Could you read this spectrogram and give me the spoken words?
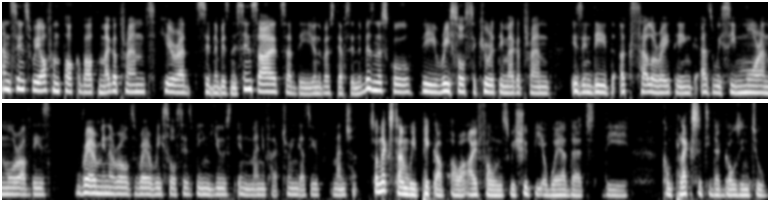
And since we often talk about megatrends here at Sydney Business Insights at the University of Sydney Business School, the resource security megatrend is indeed accelerating as we see more and more of these rare minerals, rare resources being used in manufacturing, as you've mentioned. So, next time we pick up our iPhones, we should be aware that the complexity that goes into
